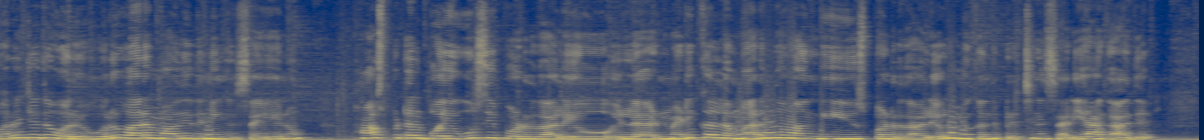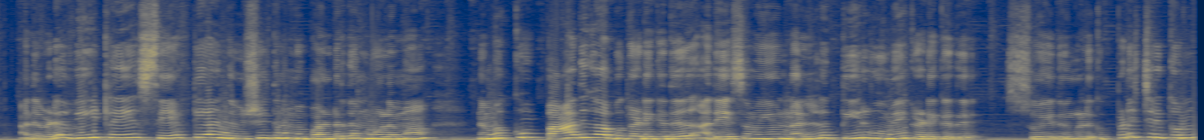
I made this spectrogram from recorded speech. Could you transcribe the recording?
குறைஞ்சது ஒரு ஒரு வாரமாவது இதை நீங்க செய்யணும். ஹாஸ்பிட்டல் போய் ஊசி போடுறதாலேயோ இல்லை மெடிக்கலில் மருந்து வாங்கி யூஸ் பண்ணுறதாலேயோ நமக்கு அந்த பிரச்சனை சரியாகாது. அதை விட வீட்டிலேயே சேஃப்டியாக இந்த விஷயத்தை நம்ம பண்ணுறதன் மூலமாக நமக்கும் பாதுகாப்பு கிடைக்குது. அதே சமயம் நல்ல தீர்வுமே கிடைக்குது. ஸோ இது உங்களுக்கு பிடிச்சிருக்கும்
